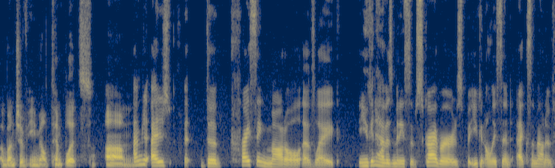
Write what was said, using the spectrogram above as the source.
a bunch of email templates. Um, I'm just, I just uh, the pricing model of like you can have as many subscribers, but you can only send X amount of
